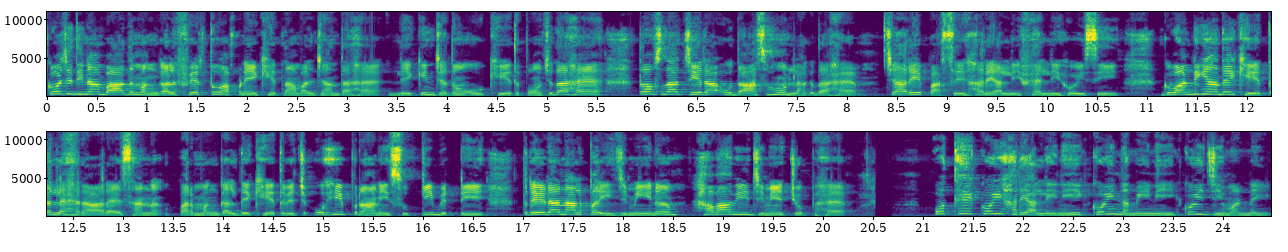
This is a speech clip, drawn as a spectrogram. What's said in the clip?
ਕੁਝ ਦਿਨਾਂ ਬਾਅਦ ਮੰਗਲ ਫਿਰ ਤੋਂ ਆਪਣੇ ਖੇਤਾਂ ਵੱਲ ਜਾਂਦਾ ਹੈ, ਲੇਕਿਨ ਜਦੋਂ ਉਹ ਖੇਤ ਪਹੁੰਚਦਾ ਹੈ ਤਾਂ ਉਸ ਦਾ ਚਿਹਰਾ ਉਦਾਸ ਹੋਣ ਲੱਗਦਾ ਹੈ। ਚਾਰੇ ਪਾਸੇ ਹਰਿਆਲੀ ਫੈਲੀ ਹੋਈ ਸੀ। ਗਵਾਂਡੀਆਂ ਦੇ ਖੇਤ ਲਹਿਰਾ ਰਹੇ ਸਨ, ਪਰ ਮੰਗਲ ਦੇ ਖੇਤ ਵਿੱਚ ਉਹੀ ਪੁਰਾਣੀ ਸੁੱਕੀ ਮਿੱਟੀ ਤਰੇੜਾਂ ਨਾਲ ਭਰੀ ਜ਼ਮੀਨ, ਹਵਾ ਵੀ ਜਿਵੇਂ ਚੁੱਪ ਹੈ। ਉੱਥੇ ਕੋਈ ਹਰਿਆਲੀ ਨਹੀਂ, ਕੋਈ ਨਮੀ ਨਹੀਂ, ਕੋਈ ਜੀਵਨ ਨਹੀਂ।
